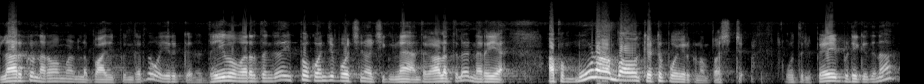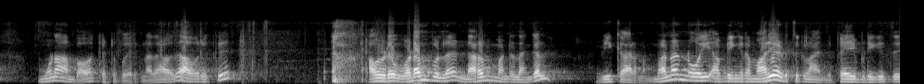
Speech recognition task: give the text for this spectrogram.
எல்லாருக்கும் நரம்பு மண்டல பாதிப்புங்கிறது இருக்குது அந்த தெய்வம் வர்றதுங்கிறது இப்போ கொஞ்சம் போச்சுன்னு வச்சுக்கங்களேன் அந்த காலத்தில் நிறைய. அப்போ மூணாம் பாவம் கெட்டு போயிருக்கணும் ஃபஸ்ட்டு ஒருத்தருக்கு பேய் பிடிக்குதுன்னா மூணாம் பாவம் கெட்டு போயிருக்கணும். அதாவது அவருக்கு அவருடைய உடம்புல நரம்பு மண்டலங்கள் வீக்காரணம் மனநோய் அப்படிங்கிற மாதிரி எடுத்துக்கலாம். இந்த பேய் பிடிக்கிறது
